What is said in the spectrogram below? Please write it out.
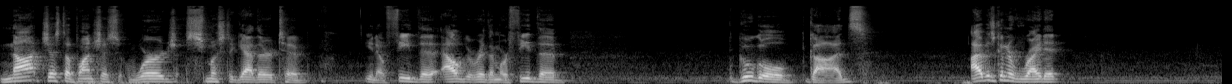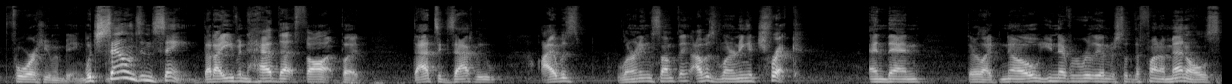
not just a bunch of words smushed together to, you know, feed the algorithm or feed the Google gods. I was going to write it for a human being, which sounds insane that I even had that thought, but that's exactly I was learning something. I was learning a trick. And then they're like, "No, you never really understood the fundamentals.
